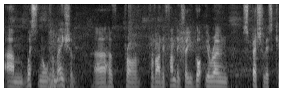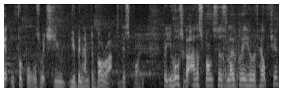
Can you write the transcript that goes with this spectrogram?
um, Western Automation uh, have pro- provided funding, so you've got your own specialist kit and footballs, which you you've been having to borrow up to this point. But you've also got other sponsors locally who have helped you.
